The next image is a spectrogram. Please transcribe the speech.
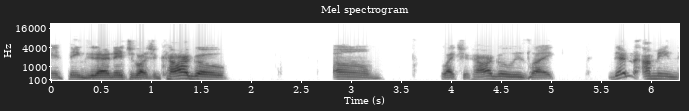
and things of that nature. Like Chicago, um, like Chicago is like they're. I mean,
